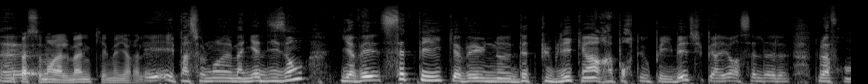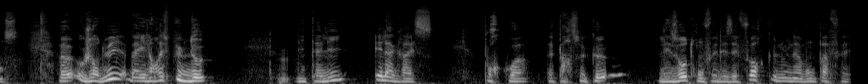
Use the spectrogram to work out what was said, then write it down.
et pas seulement l'Allemagne qui est le meilleur élève. Et, pas seulement l'Allemagne. Il y a 10 ans, il y avait 7 pays qui avaient une dette publique hein, rapportée au PIB supérieure à celle de, la France. Euh, aujourd'hui, ben, il n'en reste plus que deux, hmm. l'Italie et la Grèce. Pourquoi? Ben, Parce que les autres ont fait des efforts que nous n'avons pas faits.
